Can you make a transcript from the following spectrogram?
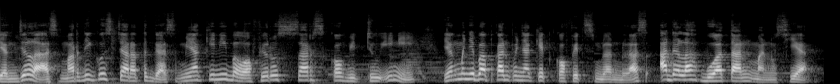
yang jelas Mardigu secara tegas meyakini bahwa virus SARS-CoV-2 ini yang menyebabkan penyakit COVID-19 adalah buatan manusia.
